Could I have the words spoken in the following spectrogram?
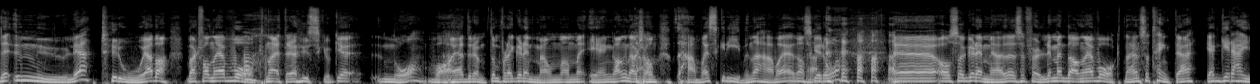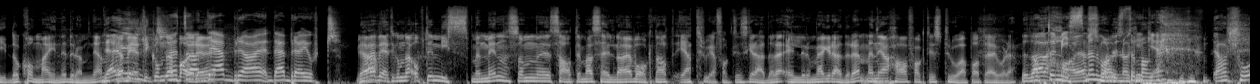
Det umulige, tror jeg, da. I hvert fall når jeg våkna etter. Jeg husker jo ikke nå hva jeg drømte om, for det glemmer jeg om med en gang. Det er sånn her må jeg skrive ned, her var jeg ganske rå. Eh, og så glemmer jeg det selvfølgelig, men da når jeg våkna igjen, så tenkte jeg jeg greide å komme meg inn i drømmen igjen. Jeg vet ikke om det er bare det, er bra, det er bra gjort. ja, jeg vet ikke om det er optimismen min som sa til meg selv da jeg våkna at jeg tror jeg faktisk greide det, eller om jeg greide det, men jeg har faktisk troa på at jeg gjorde det. Det har jeg Optimismen så var det lyst til mange- Jeg har så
